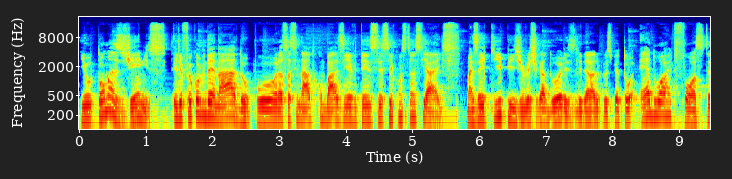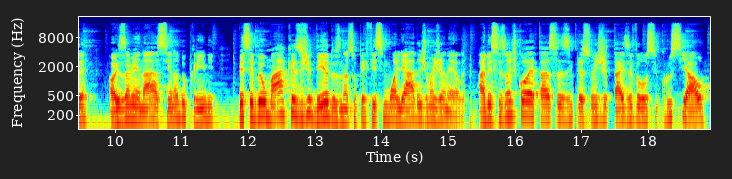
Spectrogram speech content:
E o Thomas Jennings, ele foi condenado por assassinato com base em evidências circunstanciais. Mas a equipe de investigadores, liderada pelo inspetor Edward Foster, ao examinar a cena do crime, percebeu marcas de dedos na superfície molhada de uma janela. A decisão de coletar essas impressões digitais revelou-se crucial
